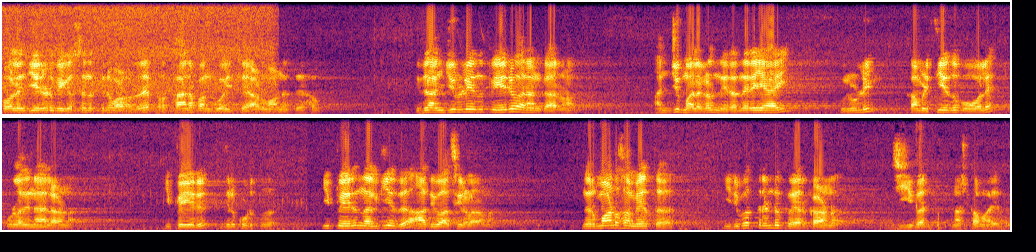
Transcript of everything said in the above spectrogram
കോലഞ്ചേരിയുടെ വികസനത്തിന് വളരെ പ്രധാന പങ്ക് വഹിച്ച ആളുമാണ് ഇദ്ദേഹം. ഇതിന് അഞ്ചുരുളി എന്ന് പേര് വരാൻ കാരണം അഞ്ചു മലകൾ നിരനിരയായി ഉരുളി കമിഴ്ത്തിയതുപോലെ ഉള്ളതിനാലാണ് ഈ പേര് ഇതിന് കൊടുത്തത്. ഈ പേര് നൽകിയത് ആദിവാസികളാണ്. നിർമ്മാണ സമയത്ത് ഇരുപത്തിരണ്ട് പേർക്കാണ് ജീവൻ നഷ്ടമായത്.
